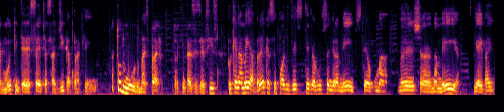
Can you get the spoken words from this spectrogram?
É muito interessante essa dica para quem. Para todo mundo, mas para quem faz exercício, porque na meia branca você pode ver se teve algum sangramento, se tem alguma mancha na meia, e aí vai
